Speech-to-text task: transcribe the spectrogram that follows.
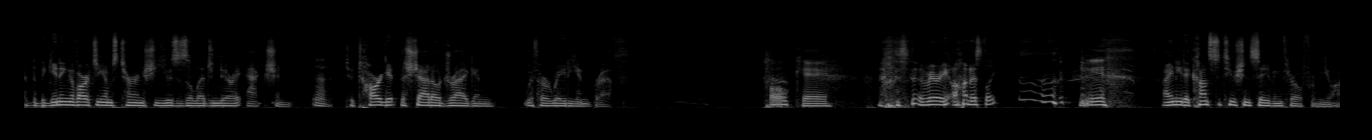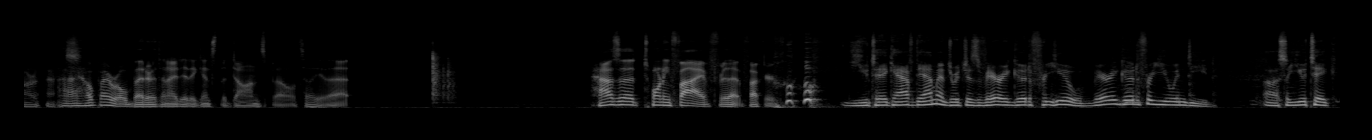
at the beginning of Artyom's turn, she uses a legendary action Uh. to target the shadow dragon with her radiant breath. Okay. Very honestly. Yeah. I need a constitution saving throw from you, Harathax. I hope I roll better than I did against the Dawn spell. I'll tell you that. How's a 25 for that fucker? You take half damage, which is very good for you. Very good for you indeed. Uh, so you take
